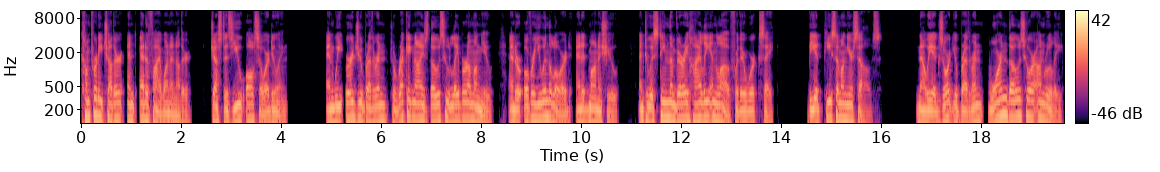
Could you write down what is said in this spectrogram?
comfort each other and edify one another, just as you also are doing. And we urge you, brethren, to recognize those who labor among you, and are over you in the Lord, and admonish you, and to esteem them very highly in love for their work's sake. Be at peace among yourselves. Now we exhort you, brethren, warn those who are unruly,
